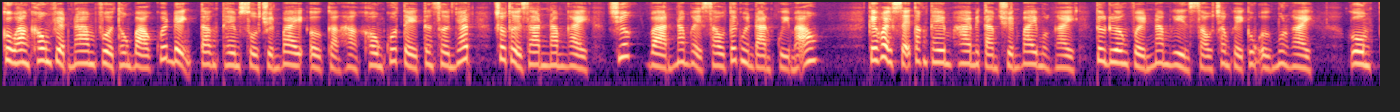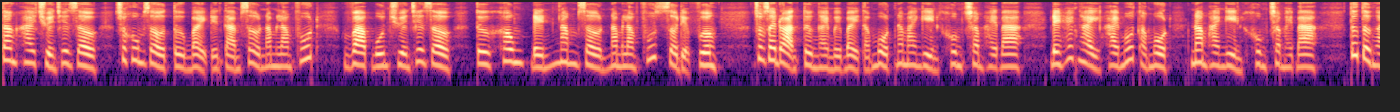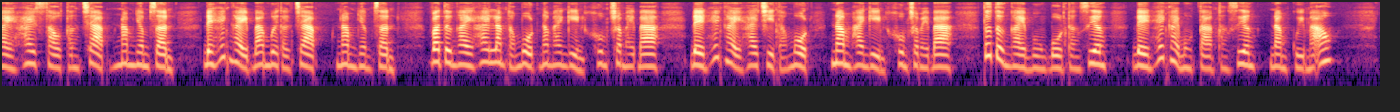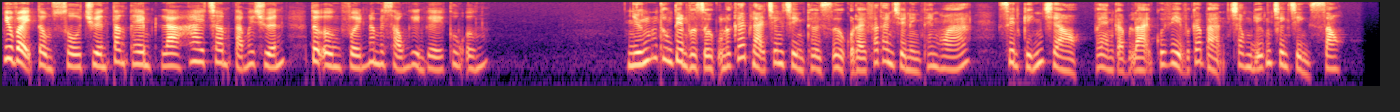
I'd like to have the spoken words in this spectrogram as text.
Cục Hàng không Việt Nam vừa thông báo quyết định tăng thêm số chuyến bay ở cảng hàng không quốc tế Tân Sơn Nhất trong thời gian 5 ngày trước và 5 ngày sau Tết Nguyên đán Quý Mão. Kế hoạch sẽ tăng thêm 28 chuyến bay một ngày, tương đương với 5.600 ghế cung ứng một ngày – gồm tăng 2 chuyến trên giờ cho khung giờ từ 7 đến 8 giờ 55 phút và 4 chuyến trên giờ từ 0 đến 5 giờ 55 phút giờ địa phương trong giai đoạn từ ngày 17 tháng 1 năm 2023 đến hết ngày 21 tháng 1 năm 2023, tức từ ngày 26 tháng Chạp năm nhâm dần đến hết ngày 30 tháng Chạp năm nhâm dần và từ ngày 25 tháng 1 năm 2023 đến hết ngày 29 tháng 1 năm 2023, tức từ ngày mùng 4 tháng Giêng đến hết ngày mùng 8 tháng Giêng năm Quý Mão. Như vậy, tổng số chuyến tăng thêm là 280 chuyến, tương ứng với 56.000 ghế cung ứng. Những thông tin vừa rồi cũng đã khép lại chương trình thời sự của Đài Phát thanh Truyền hình Thanh Hóa. Xin kính chào và hẹn gặp lại quý vị và các bạn trong những chương trình sau.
